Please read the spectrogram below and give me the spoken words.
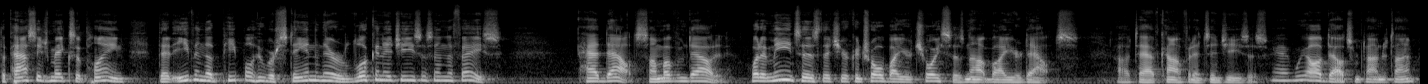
The passage makes it plain that even the people who were standing there looking at Jesus in the face had doubts. Some of them doubted. What it means is that you're controlled by your choices, not by your doubts, uh, to have confidence in Jesus. Yeah, we all have doubts from time to time.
